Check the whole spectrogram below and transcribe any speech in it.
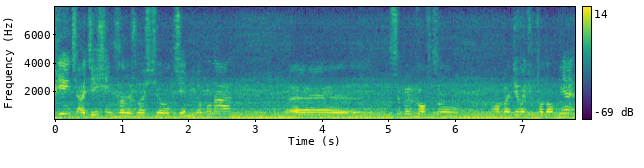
5 a 10 w zależności od ziemi. No bo na e, trzybelkowcu on będzie chodził podobnie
